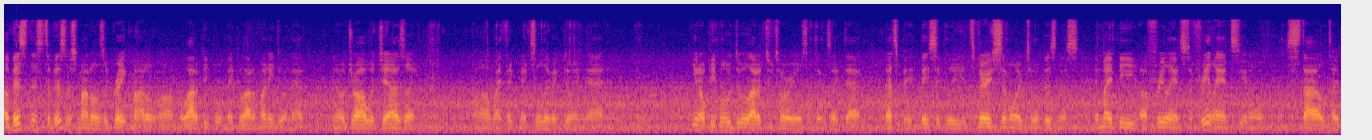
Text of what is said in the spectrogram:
a business to business model is a great model. Um, a lot of people make a lot of money doing that. You know, Draw with Jazza, um, I think, makes a living doing that. And, and, you know, people who do a lot of tutorials and things like that. That's basically, it's very similar to a business. It might be a freelance to freelance, you know, style type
